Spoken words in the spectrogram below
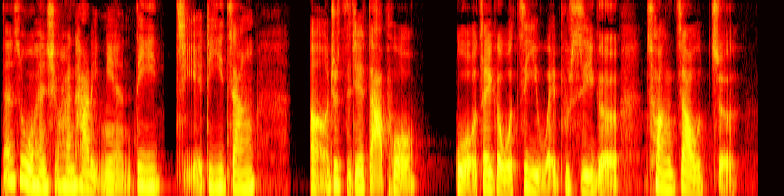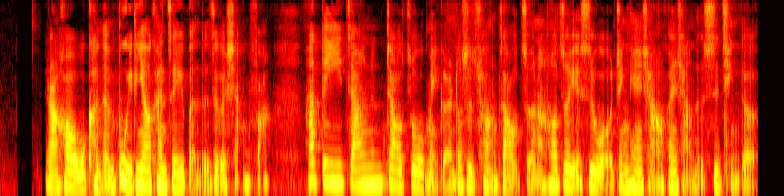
但是我很喜欢它里面第一节第一章，呃，就直接打破。我这个我自以为不是一个创造者，然后我可能不一定要看这一本的这个想法。它第一章叫做“每个人都是创造者”，然后这也是我今天想要分享的事情的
